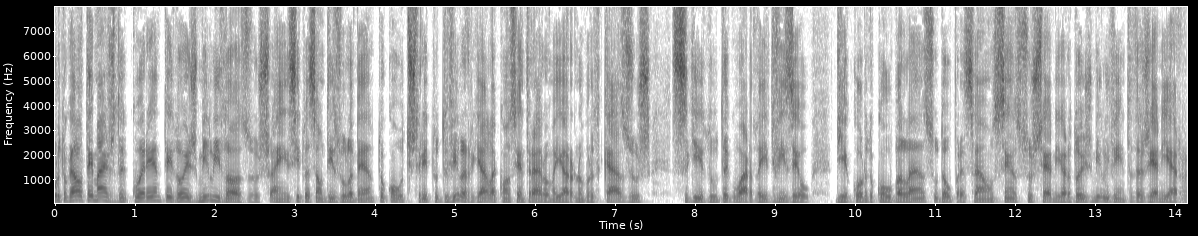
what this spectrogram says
Portugal tem mais de 42 mil idosos em situação de isolamento, com o distrito de Vila Real a concentrar o maior número de casos, seguido da Guarda e de Viseu, de acordo com o balanço da Operação Census Sénior 2020 da GNR.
